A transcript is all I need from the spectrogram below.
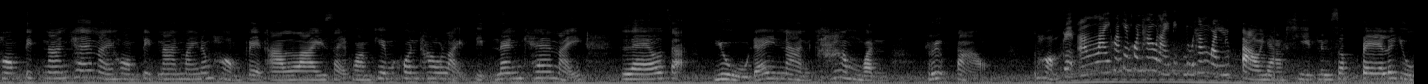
หอมติดนานแค่ไหน หอมติดนานไหมน้ำหอมเกรดอะไร ใส่ความเข้มข้นเท่าไหร่ ติดแน่นแค่ไหน แล้วจะอยู่ได้นานข้ามวันหรือเปล่า หอมเกรดอะไรความเข้มข้นท่าไหร่ติดอยู่ทั้งวันหรือเปล่าอยากฉีดหนึ่งสเปรย์แล้วอยู่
